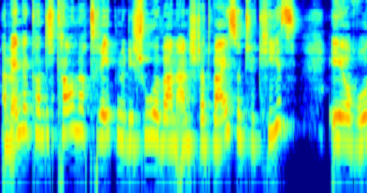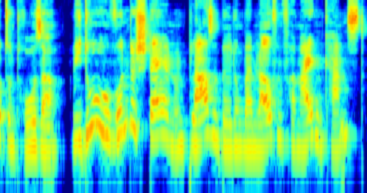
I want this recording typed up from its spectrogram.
Am Ende konnte ich kaum noch treten und die Schuhe waren anstatt weiß und türkis eher rot und rosa. Wie du wunde Stellen und Blasenbildung beim Laufen vermeiden kannst,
